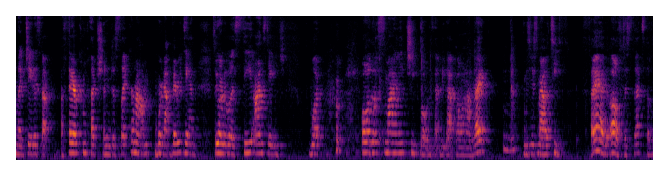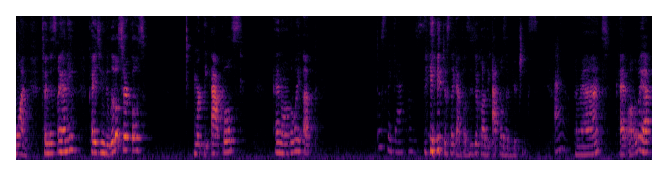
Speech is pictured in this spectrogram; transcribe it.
like Jada's got a fair complexion, just like her mom. We're not very tan, so you want to be able to see on stage what all those smiling cheekbones that we got going on, right? Mhm. Let me see your smile teeth. Fabulous. Oh, just that's the one. Turn this way, honey. Okay, so you can do little circles. Work the apples, and all the way up, like apples. just like apples. These are called the apples of your cheeks. Oh. All right. Okay, all the way up,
